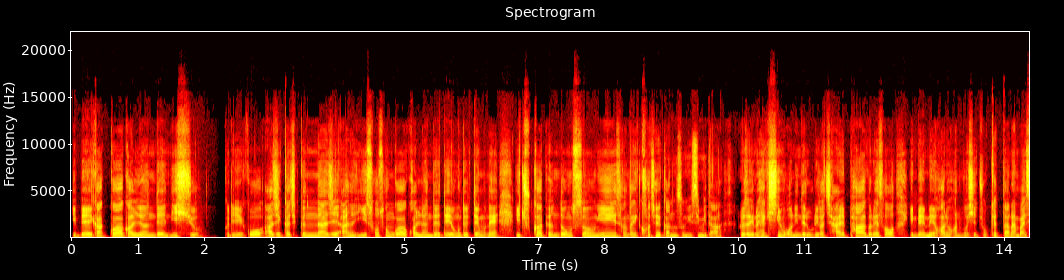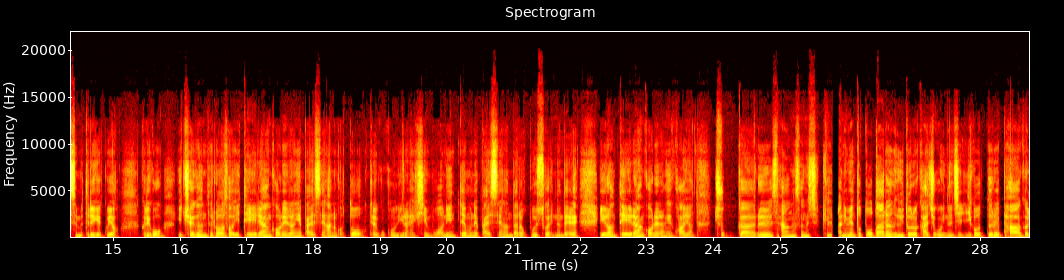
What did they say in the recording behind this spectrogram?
이 매각과 관련된 이슈 그리고 아직까지 끝나지 않은 이 소송과 관련된 내용들 때문에 이 주가 변동성이 상당히 커질 가능성이 있습니다. 그래서 이런 핵심 원인들을 우리가 잘 파악을 해서 이 매매에 활용하는 것이 좋겠다는 말씀을 드리겠고요. 그리고 이 최근 들어서 이 대량 거래량이 발생하는 것도 결국은 이런 핵심 원인 때문에 발생한다라고 볼 수가 있는데 이런 대량 거래량이 과연 주가를 상승시킬 아니면 또 또 다른 의도를 가지고 있는지 이것들을 파악을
